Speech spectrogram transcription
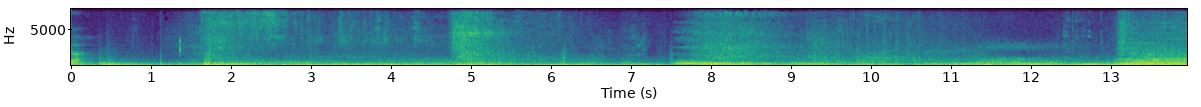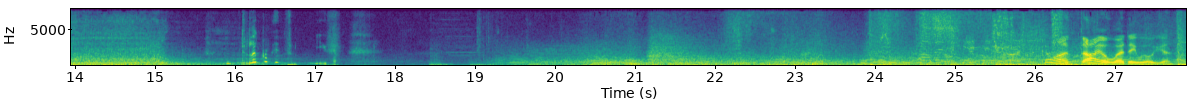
Ogre. Look at his teeth. Come on, die already, will you?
